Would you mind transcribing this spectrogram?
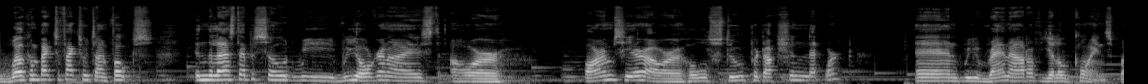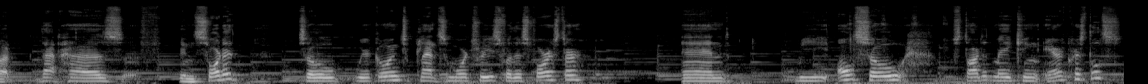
Welcome back to Factory Town, folks. In the last episode, we reorganized our farms here, our whole stew production network, and we ran out of yellow coins, but that has been sorted. So we're going to plant some more trees for this forester. And we also started making air crystals.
